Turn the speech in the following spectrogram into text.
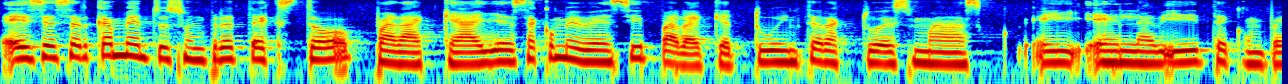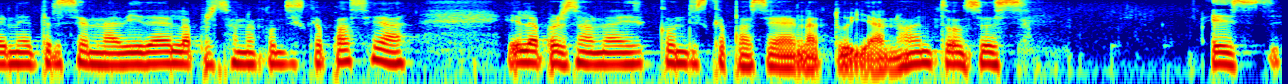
ese acercamiento es un pretexto para que haya esa convivencia y para que tú interactúes más en la vida y te compenetres en la vida de la persona con discapacidad y la persona con discapacidad en la tuya, ¿no? Entonces, es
